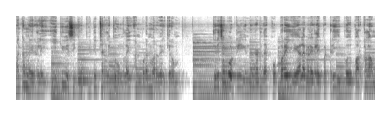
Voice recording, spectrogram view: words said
வணக்கம் நேர்களை. EQSC குரூப் யூடியூப் சேனலுக்கு உங்களை அன்புடன் வரவேற்கிறோம். திருச்செங்கோட்டில் இன்று நடந்த கொப்பரை ஏல விலைகளை பற்றி இப்போது பார்க்கலாம்.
